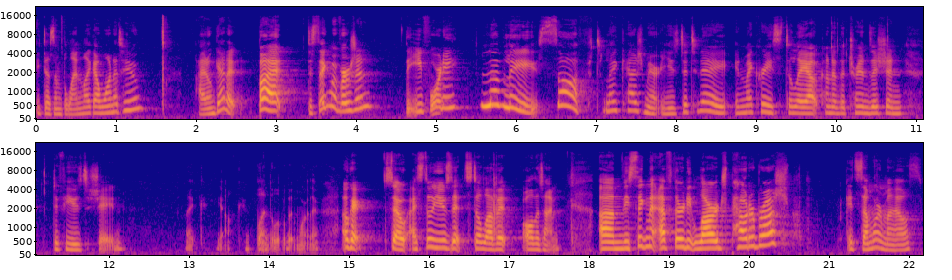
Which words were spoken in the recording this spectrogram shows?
It doesn't blend like I want it to. I don't get it. But the Sigma version, the E40, lovely, soft, like cashmere. Used it today in my crease to lay out kind of the transition diffused shade blend a little bit more there. Okay, so I still use it, still love it all the time. Um, the Sigma F30 large powder brush, it's somewhere in my house.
